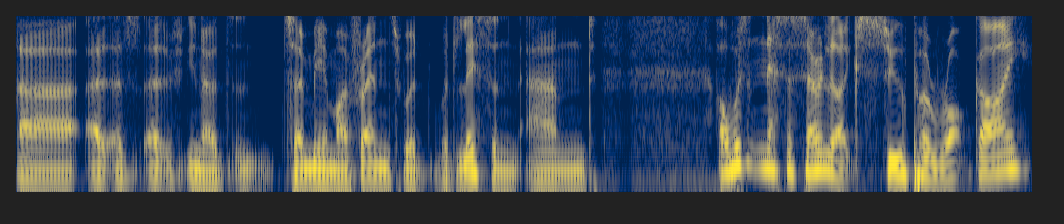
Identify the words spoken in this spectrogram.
Uh, as, as you know, so me and my friends would would listen, and I wasn't necessarily like super rock guy,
